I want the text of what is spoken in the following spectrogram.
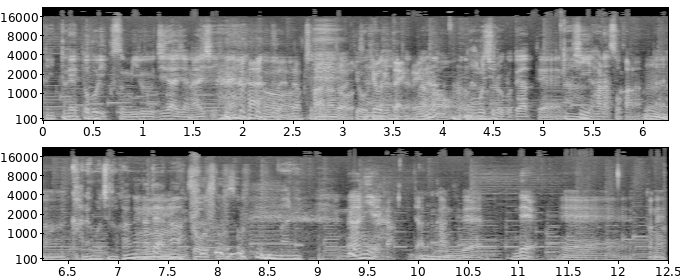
ッと行った。ネットフリックス見る時代じゃないし。ね、うん。ちょっとなんか競技大会ななん。か面白いことやって気晴らそうかなみたいな、金持ちの考え方やうなん。そうそうそう。ほんまに。何へかみたいな感じで、で、えーっとね、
